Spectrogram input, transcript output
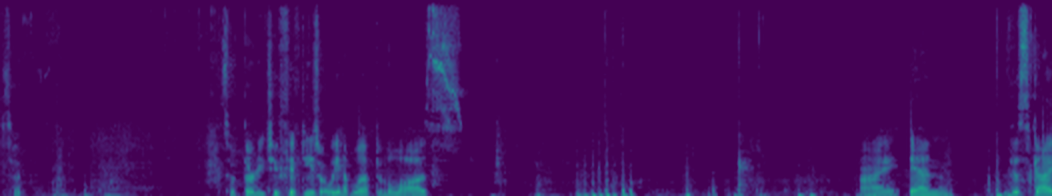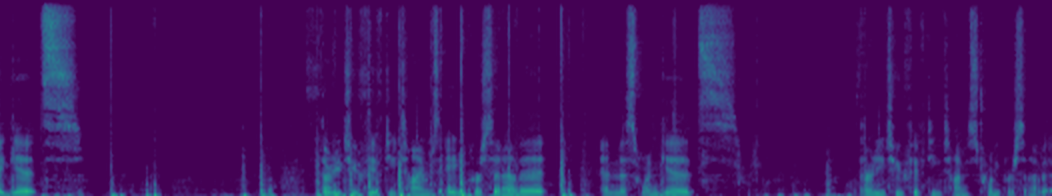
So, so 3250 is what we have left of the loss. All right, and this guy gets 3250 times 80% of it, and this one gets 3250 times 20% of it.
